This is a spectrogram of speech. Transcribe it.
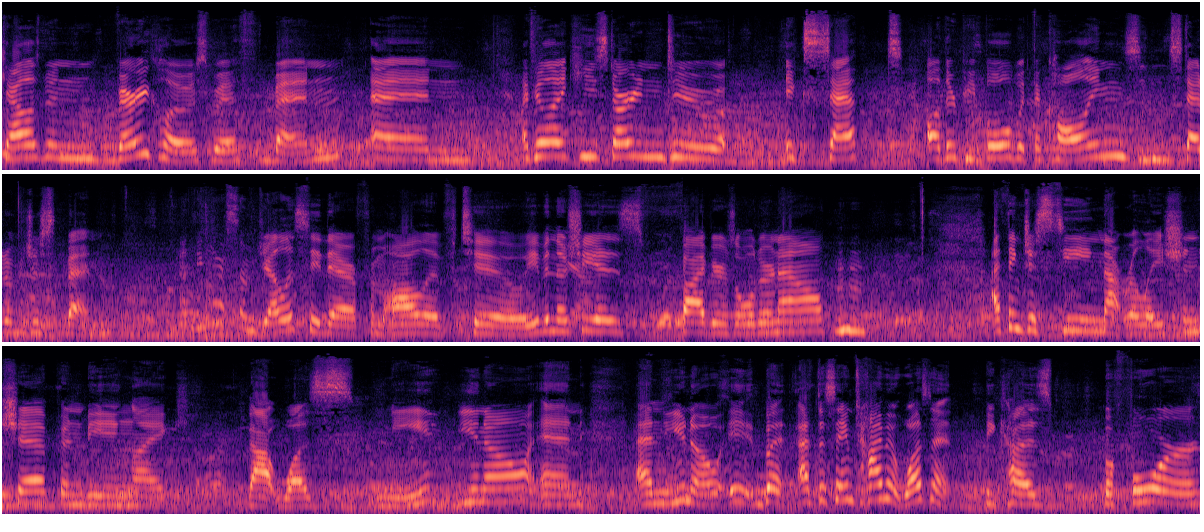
Cal has been very close with Ben, and I feel like he's starting to accept other people with the callings instead of just Ben. I think there's some jealousy there from Olive too, even though she is five years older now. I think just seeing that relationship and being like, that was me, you know, and and you know, it, but at the same time, it wasn't because before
